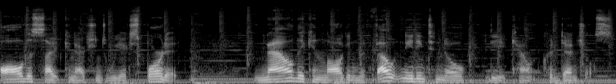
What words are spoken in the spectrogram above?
all the site connections we exported. Now they can log in without needing to know the account credentials.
